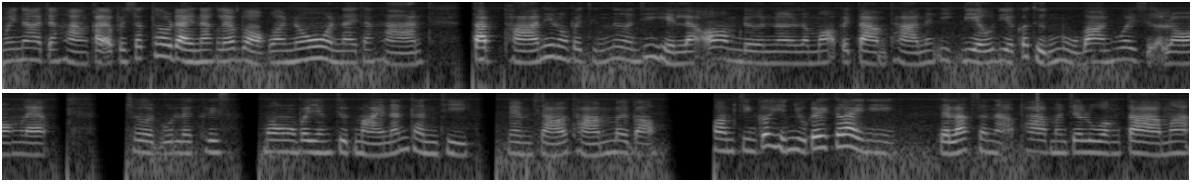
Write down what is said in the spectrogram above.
ไม่น่าจะห่างไกลออกไปสักเท่าใดนักแล้วบอกว่าโน่นนายทหาร ตัดผานี่ลงไปถึงเนินที่เห็นและอ้อมเดินละเมาะไปตามทานนั้นอีกเดียวเดียวก็ถึงหมู่บ้านห้วยเสือรองแล้ว เชิดวุฒและคริสมองลงไปยังจุดหมายนั้นทันที แม่มสาวถามเบาๆ ความจริงก็เห็นอยู่ใกล้ๆนี่เองแต่ลักษณะภาพมันจะลวงตามาก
